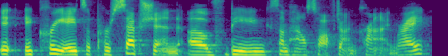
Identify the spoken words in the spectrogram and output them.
it, it creates a perception of being somehow soft on crime, right?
